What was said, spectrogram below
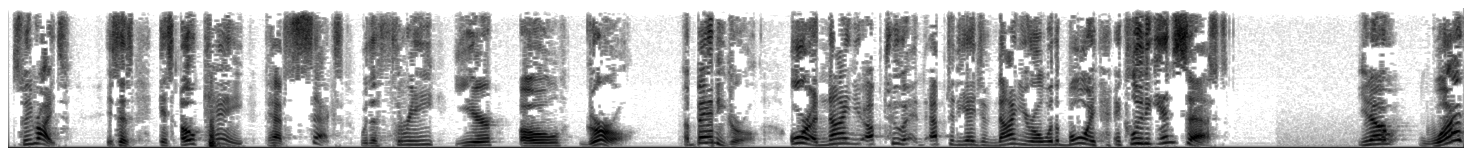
That's what he writes. It says it's okay to have sex with a three year old girl, a baby girl, or a nine year up to up to the age of nine year old with a boy, including incest. You know what?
